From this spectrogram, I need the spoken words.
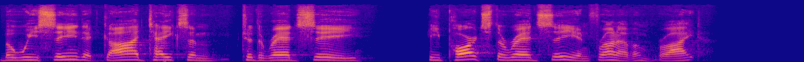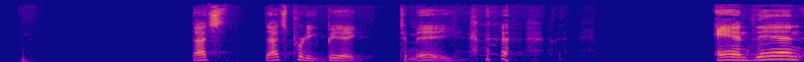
But we see that God takes them to the Red Sea. He parts the Red Sea in front of them, right? That's, that's pretty big to me. and then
